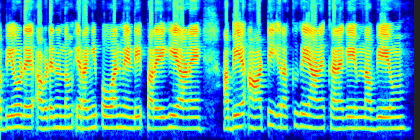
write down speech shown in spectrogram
അബിയോട് അവിടെ നിന്നും ഇറങ്ങിപ്പോവാൻ വേണ്ടി പറയുകയാണ്. അബിയെ ആട്ടി ഇറക്കുകയാണ് കനകയും നവ്യയും.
